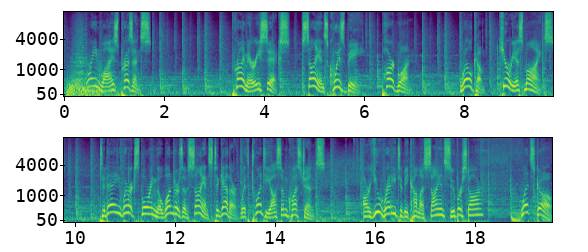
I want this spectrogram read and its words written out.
brainYs Presence Primary 6 Science Quiz Bee Part 1 Welcome, curious minds. Today we're exploring the wonders of science together with 20 awesome questions. Are you ready to become a science superstar? Let's go!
